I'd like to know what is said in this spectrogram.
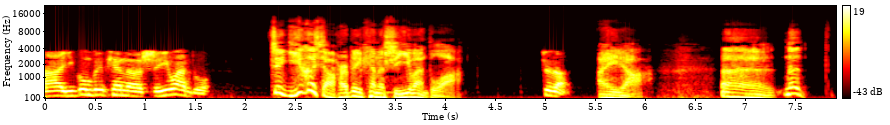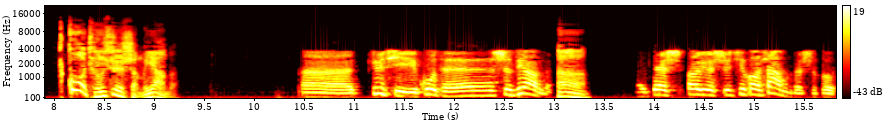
他一共被骗了十一万多，这一个小孩被骗了十一万多啊！是的。哎呀，呃，那过程是什么样的？呃，具体过程是这样的。嗯，在十二月十七号下午的时候，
